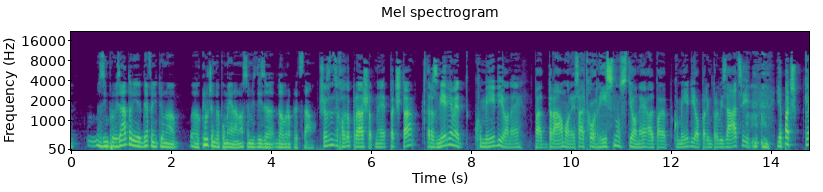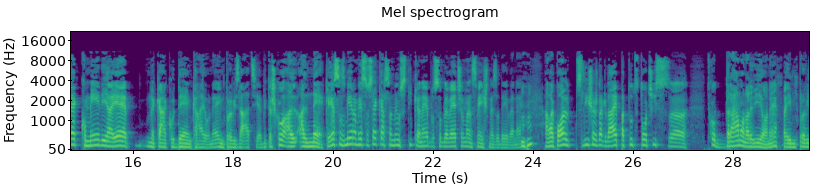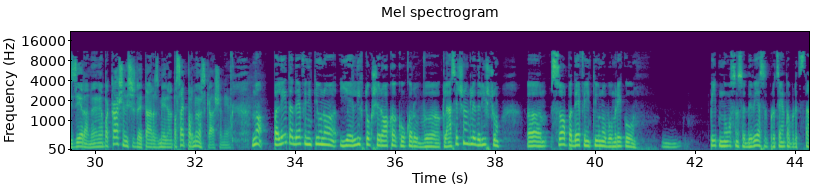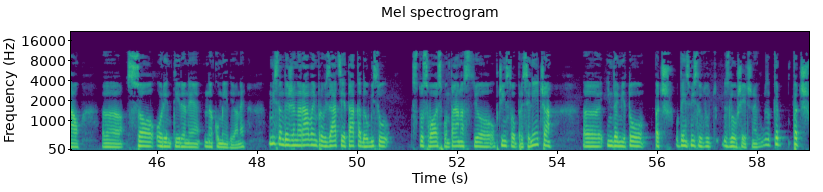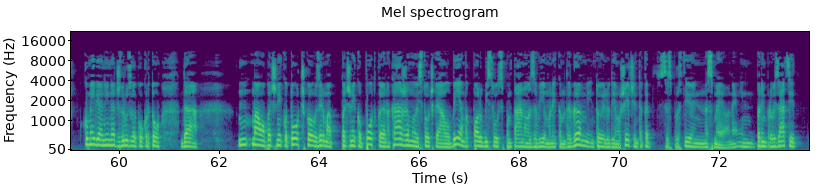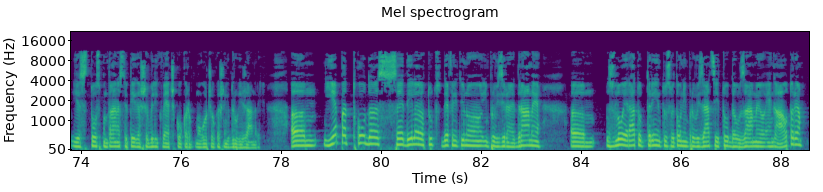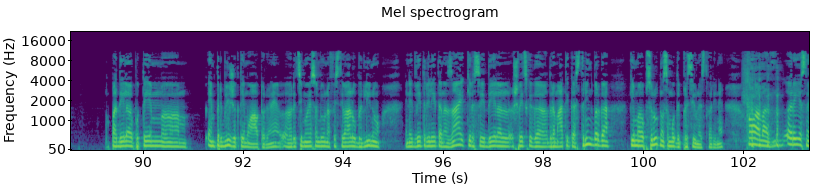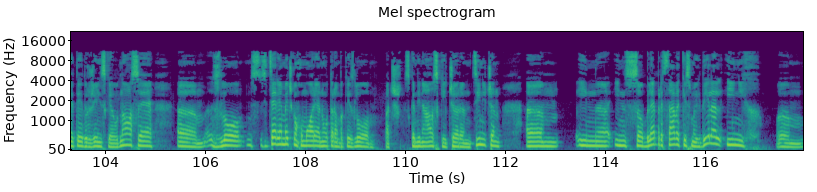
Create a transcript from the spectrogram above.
z improvizatorji je definitivno uh, ključnega pomena, no, se mi zdi za dobro predstavo. Še sem se hotel vprašati, ne, pač ta razmerje med komedijo in pa dramo, ne, saj tako resnostjo ne, ali pa komedijo, pa improvizaciji. Je pač, kle, komedija je nekako DNK-ju, ne, improvizacija. Bi težko ali, ali ne, ker jaz sem zmeram, jaz vse, kar sem imel stika, ne, so bile več ali manj smešne zadeve. Uh mhm. -huh. Ampak pol slišiš, da kdaj pa tudi to čist. Uh, tako dramo naredijo, ne? pa improvizirajo. Ampak kakšen misliš, da je ta razmerje, ali pa saj prnus kakšen je? No, paleta definitivno je lih tako široka, kot v klasičnem gledališču. Um, so pa definitivno, bom rekel, 85-90% predstav uh, so orientirane na komedijo. Ne? Mislim, da je že narava improvizacije taka, da v bistvu s to svojo spontanostjo občinstvo preseneča uh, in da jim je to pač v tem smislu tudi zelo všeč. Ne? Ker pač komedija ni nič drugega kot to, da imamo pač neko točko oziroma pač neko pot, ki jo nakažemo iz točke A v B, ampak pa v bistvu spontano zavijamo nekam drugam in to je ljudem všeč in takrat se sprostijo in nasmejo. Ne? In pri improvizaciji je s to spontanostjo tega še veliko več, kot mogoče v kakšnih drugih žanrih. Um, je pa tako, da se delajo tudi definitivno improvizirane drame. Um, zelo je rado trend v svetovni improvizaciji to, da vzamejo enega avtorja, pa delajo potem um, en približek temu avtorju. Ne. Recimo, jaz sem bil na festivalu v Berlinu ene dve, tri leta nazaj, kjer se je delal švedskega dramatika Strindberga, ki ima absolutno samo depresivne stvari. No, ima resne te družinske odnose. Um, zelo, sicer je mečkam humorja noter, ampak je zelo pač skandinavski, črn, ciničen. Um, In, eh, in so bile predstave, ki smo jih delali, in jih um,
